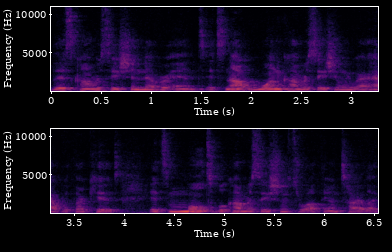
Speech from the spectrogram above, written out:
This conversation never ends. It's not one conversation we have with our kids. It's multiple conversations throughout their entire life.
